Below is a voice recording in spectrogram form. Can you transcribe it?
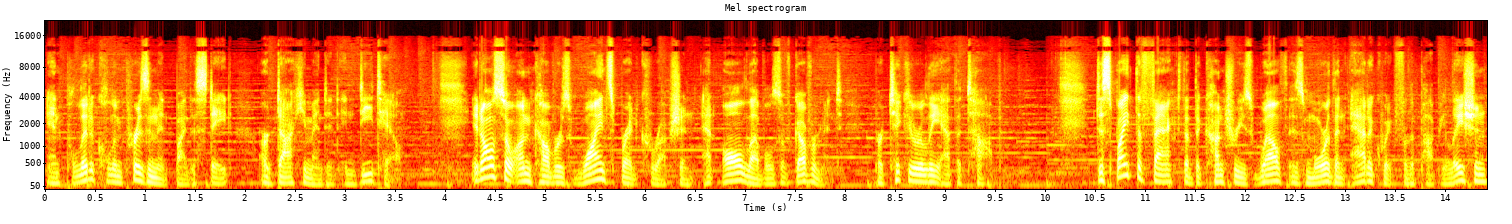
and political imprisonment by the state are documented in detail. It also uncovers widespread corruption at all levels of government, particularly at the top. Despite the fact that the country's wealth is more than adequate for the population,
